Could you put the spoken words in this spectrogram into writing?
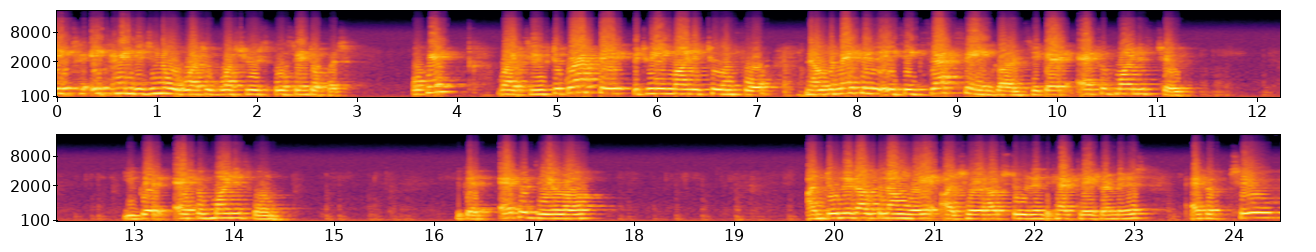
it, it's handy to know what, what you're supposed to end up with. Okay? Right, so you have to graph this between minus 2 and 4. Now the method is the exact same, girls. You get f of minus 2. You get f of minus 1. You get f of 0. I'm doing it out the long way. I'll show you how to do it in the calculator in a minute. f of 2,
